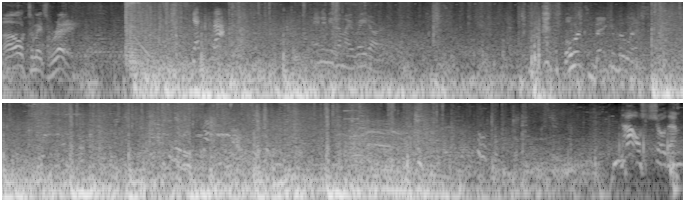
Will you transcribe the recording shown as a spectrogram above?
My ultimate's ready. Get back! Enemies on my radar. Fort Bank of the West. Now show them.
